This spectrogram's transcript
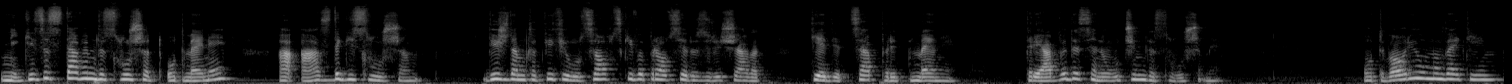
не ги заставям да слушат от мене, а аз да ги слушам. Виждам какви философски въпроси разрешават тия деца пред мене. Трябва да се научим да слушаме. Отвори умовете им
